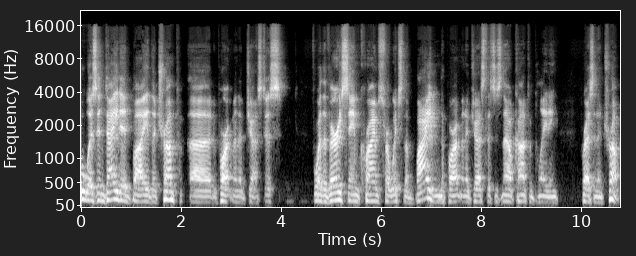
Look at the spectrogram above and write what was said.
who was indicted by the Trump uh, Department of Justice for the very same crimes for which the Biden Department of Justice is now contemplating President Trump.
